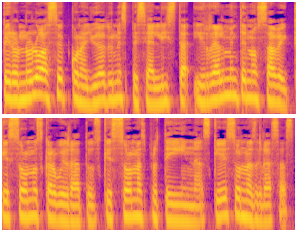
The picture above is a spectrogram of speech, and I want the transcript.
pero no lo hace con ayuda de un especialista y realmente no sabe qué son los carbohidratos, qué son las proteínas, qué son las grasas,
